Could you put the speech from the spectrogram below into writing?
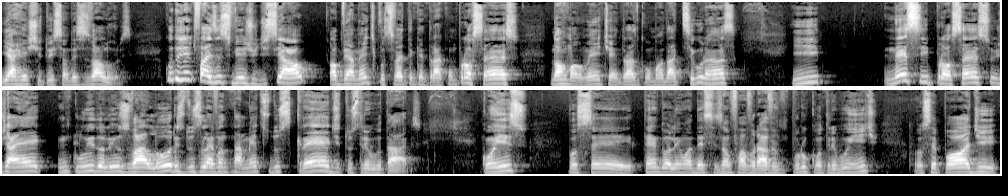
e a restituição desses valores. Quando a gente faz isso via judicial, obviamente que você vai ter que entrar com processo, normalmente é entrado com mandato de segurança, e Nesse processo já é incluído ali os valores dos levantamentos dos créditos tributários. Com isso, você tendo ali uma decisão favorável para o contribuinte, você pode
